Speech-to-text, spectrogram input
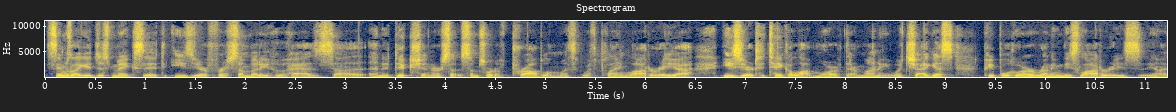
Seems like it just makes it easier for somebody who has uh, an addiction or so, some sort of problem with, with playing lottery, uh, easier to take a lot more of their money, which I guess people who are running these lotteries, you know,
